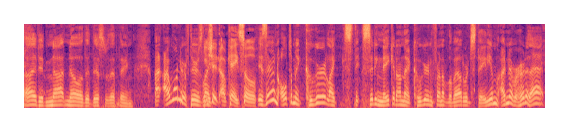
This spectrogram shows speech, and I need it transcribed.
I did not know that this was a thing. I, I wonder if there's You like, should. Okay, so is there an ultimate cougar like st- sitting naked on that cougar in front of LaVell Edwards Stadium? I've never heard of that.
